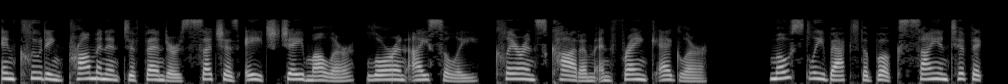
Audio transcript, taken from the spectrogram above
including prominent defenders such as H. J. Muller, Loren Eiseley, Clarence Cottam and Frank Egler, mostly backed the book's scientific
